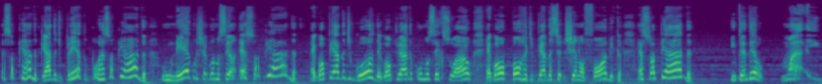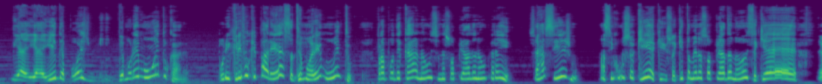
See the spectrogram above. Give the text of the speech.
É só piada. Piada de preto, porra, é só piada. Um negro chegou no céu, é só piada. É igual piada de gordo, é igual piada com homossexual, é igual porra de piada xenofóbica, é só piada. Entendeu? Mas, e, aí depois, demorei muito, cara. Por incrível que pareça, demorei muito. para poder, cara, não, isso não é só piada, não, peraí. Isso é racismo. Assim como isso aqui, aqui, isso aqui também não é só piada, não. Isso aqui é, é,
